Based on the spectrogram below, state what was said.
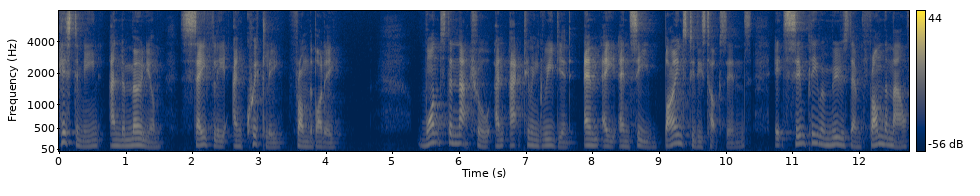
histamine and ammonium safely and quickly from the body. Once the natural and active ingredient MANC binds to these toxins, it simply removes them from the mouth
